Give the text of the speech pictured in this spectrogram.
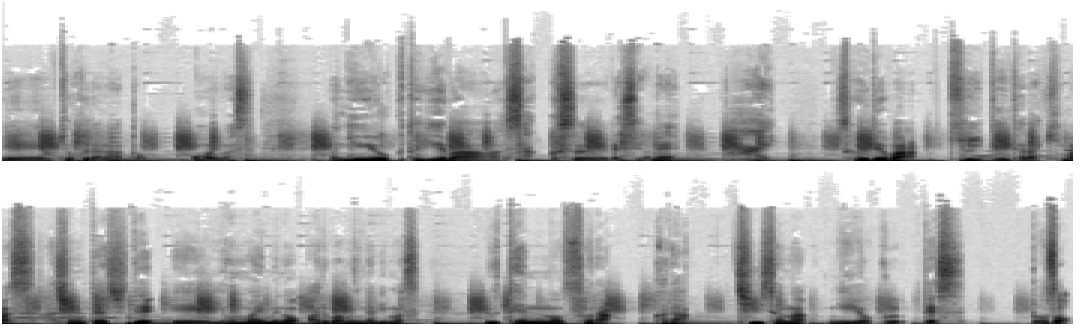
えー、曲だなと思います、ま、ニューヨークといえばサックスですよね。はい。それでは聴いていただきます。橋本康で、えー、4枚目のアルバムになります「ルテンの空」から「小さなニューヨーク」です。どうぞ。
